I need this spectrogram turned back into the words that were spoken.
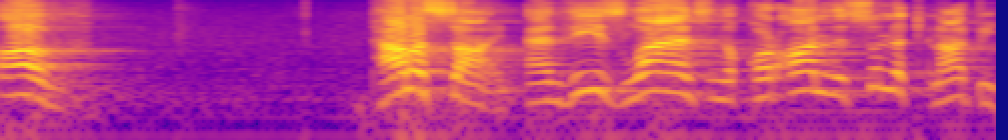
of Palestine and these lands in the Quran and the Sunnah cannot be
